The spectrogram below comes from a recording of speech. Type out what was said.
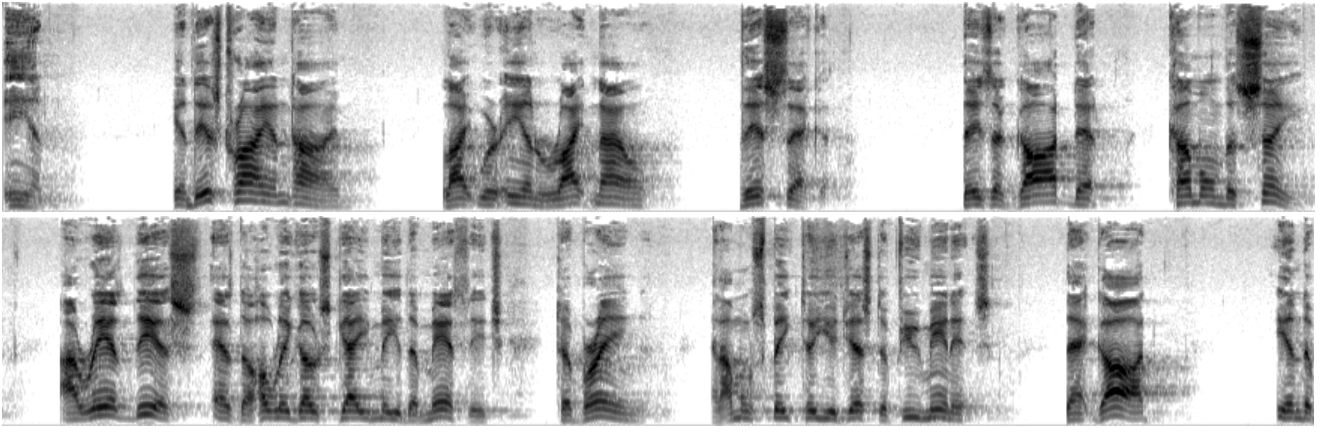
end in this trying time, like we're in right now, this second, there's a God that come on the scene. I read this as the Holy Ghost gave me the message to bring, and I'm going to speak to you just a few minutes. That God, in the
